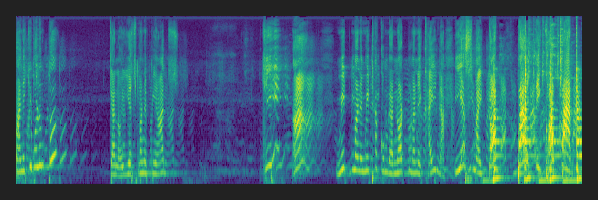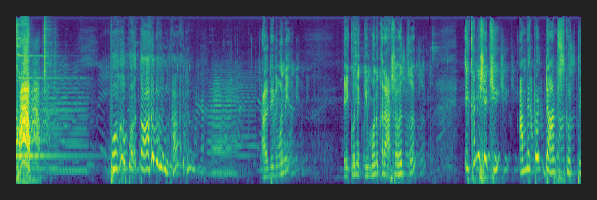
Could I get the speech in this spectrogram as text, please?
মানে কি বলুন তো? কেন ইয়েস মানে পেঁয়াজ? কি? হ্যাঁ? মিট মানে মিঠা কুমড়া নট মানে খাই না। ইয়েস মাই টপ বালতি খপা খপ। বাবা দারুণ দারুণ আলদিদি মানে এই কোনে কি মনে করে আসা হচ্ছে? এখানে এসেছি আমরা একটু ডান্স করতে।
